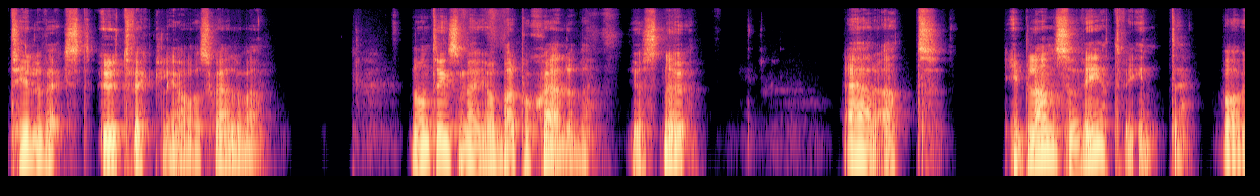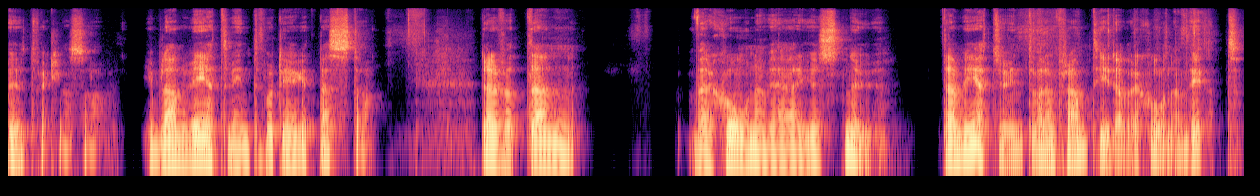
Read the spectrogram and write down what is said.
tillväxt, utveckling av oss själva. Någonting som jag jobbar på själv just nu. Är att ibland så vet vi inte vad vi utvecklas av. Ibland vet vi inte vårt eget bästa. Därför att den versionen vi är just nu. Den vet ju inte vad den framtida versionen vet.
